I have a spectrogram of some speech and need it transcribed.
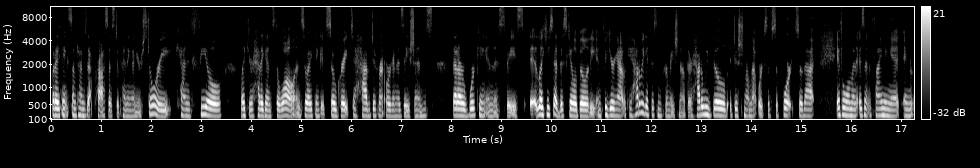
But i think sometimes that process depending on your story can feel like your head against the wall. And so i think it's so great to have different organizations that are working in this space eh, like you said the scalability and figuring out okay how do we get this information out there? How do we build additional networks of support so that if a woman isn't finding it in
